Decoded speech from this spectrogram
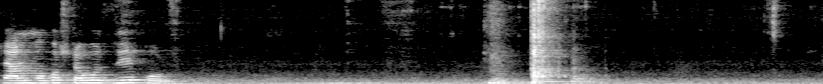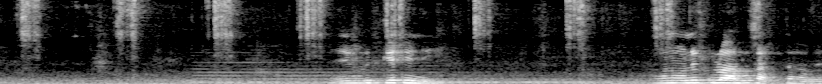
চাল মগজ টগজ দিয়ে করব। এগুলো কেটে নিই। এখন অনেকগুলো আলু কাটতে হবে।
